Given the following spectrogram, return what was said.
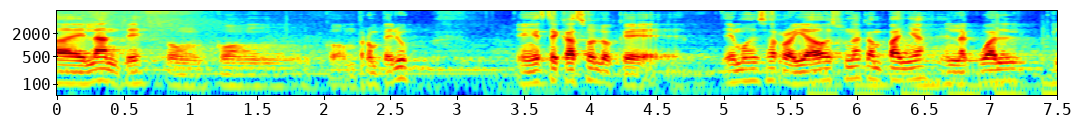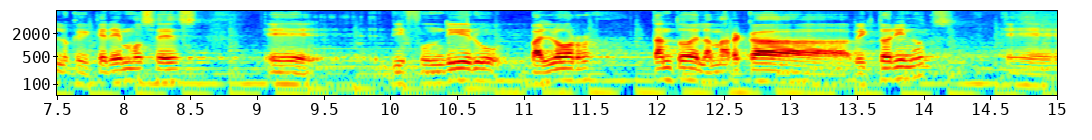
adelante con, con, con Perú. En este caso lo que hemos desarrollado es una campaña en la cual lo que queremos es eh, difundir valor tanto de la marca Victorinox eh,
